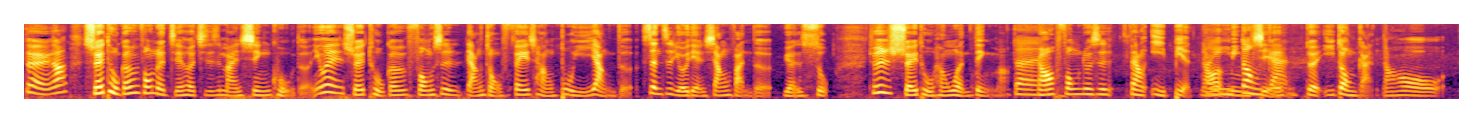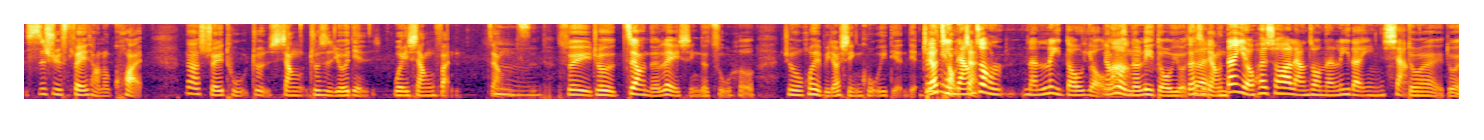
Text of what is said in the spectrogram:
对，那水土跟风的结合其实是蛮辛苦的，因为水土跟风是两种非常不一样的，甚至有点相反的元素。就是水土很稳定嘛，对，然后风就是非常易变，然后敏捷，对，移动感，然后思绪非常的快。那水土就相就是有一点微相反这样子，嗯、所以就这样的类型的组合就会比较辛苦一点点，比较挑战。两种能力都有，两种能力都有，但是两但也会受到两种能力的影响。对对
